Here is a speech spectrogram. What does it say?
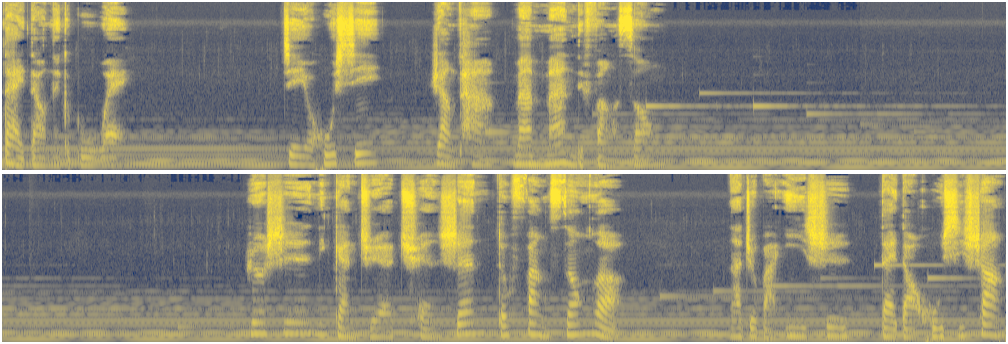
带到那个部位，借由呼吸让它慢慢的放松。若是你感觉全身都放松了，那就把意识带到呼吸上，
